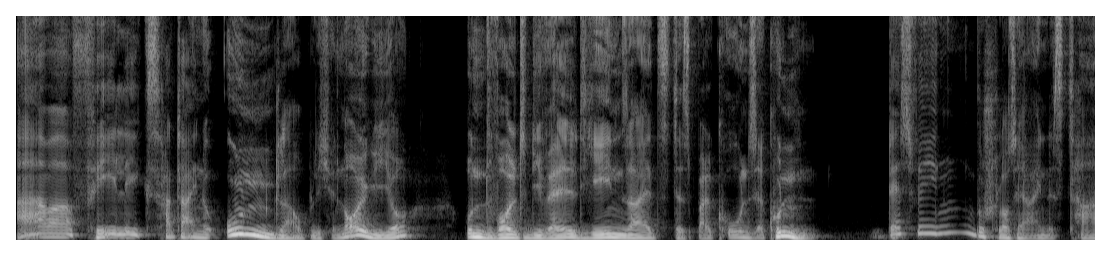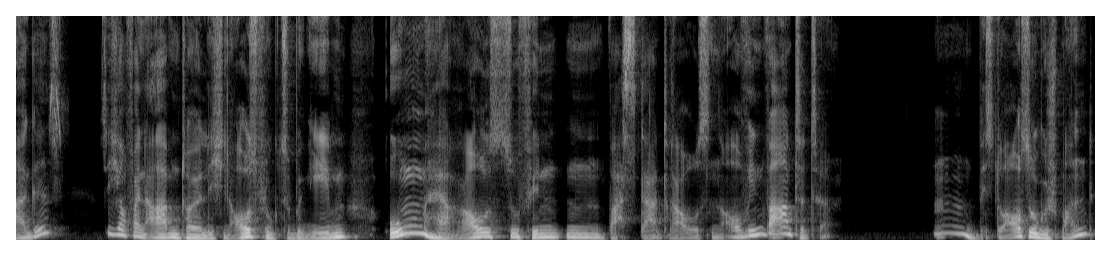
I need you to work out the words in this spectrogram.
Aber Felix hatte eine unglaubliche Neugier und wollte die Welt jenseits des Balkons erkunden. Deswegen beschloss er eines Tages, sich auf einen abenteuerlichen Ausflug zu begeben, um herauszufinden, was da draußen auf ihn wartete. Hm, bist du auch so gespannt?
